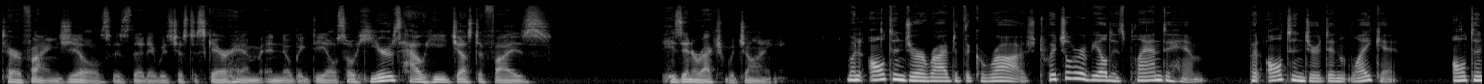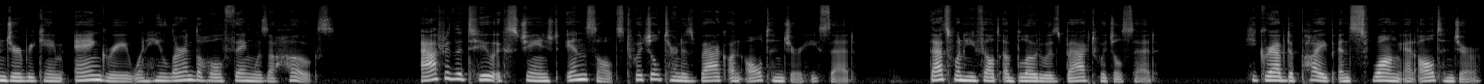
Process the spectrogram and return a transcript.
terrifying Gilles, is that it was just to scare him and no big deal. So here's how he justifies his interaction with Johnny. When Altinger arrived at the garage, Twitchell revealed his plan to him, but Altinger didn't like it. Altinger became angry when he learned the whole thing was a hoax. After the two exchanged insults, Twitchell turned his back on Altinger, he said. That's when he felt a blow to his back, Twitchell said. He grabbed a pipe and swung at Altinger.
